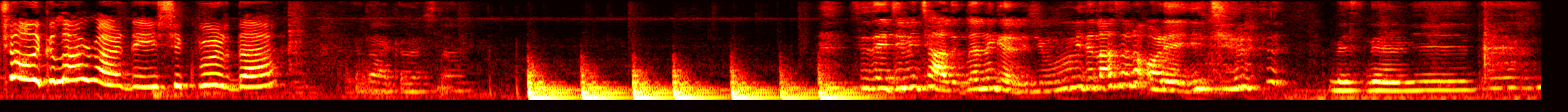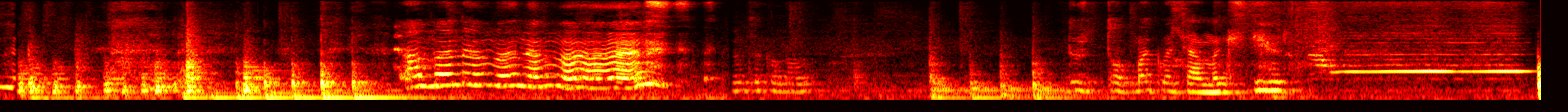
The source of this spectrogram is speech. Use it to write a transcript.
çalgılar var değişik burada. Evet arkadaşlar. Siz Ecem'in çaldıklarını şimdi. Bu videodan sonra oraya geçiyoruz. Mesnevi. aman aman aman. Tokmakla çalmak istiyorum.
